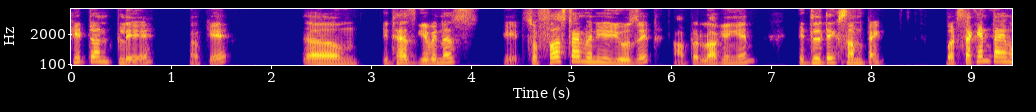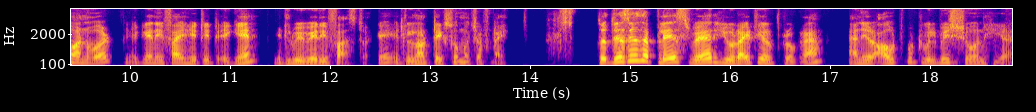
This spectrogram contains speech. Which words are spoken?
hit on play, okay, um, it has given us eight. So first time when you use it after logging in, it will take some time. But second time onward, again, if I hit it again, it will be very fast. Okay, it will not take so much of time. So this is a place where you write your program and your output will be shown here.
